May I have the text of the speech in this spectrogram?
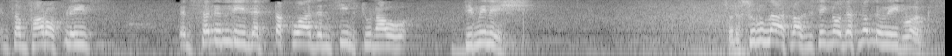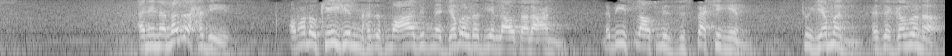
in some far off place, then suddenly that taqwa then seems to now diminish. So Rasulullah is saying, no, that's not the way it works. And in another hadith, on one occasion, Hazrat Muaz ibn Jabal radiallahu ta'ala an, Nabi Islam is dispatching him to Yemen as a governor.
